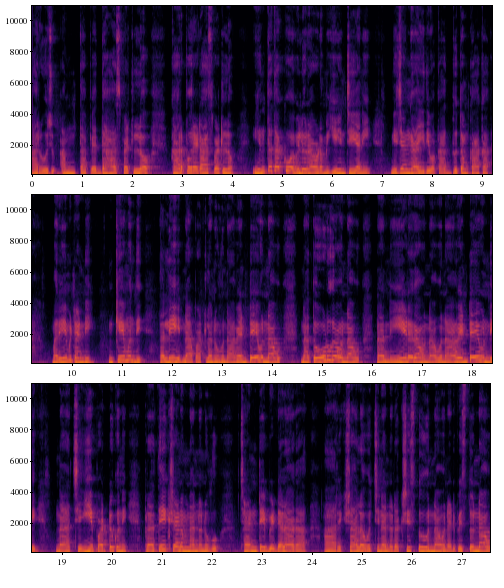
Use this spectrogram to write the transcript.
ఆ రోజు అంత పెద్ద హాస్పిటల్లో కార్పొరేట్ హాస్పిటల్లో ఇంత తక్కువ బిల్లు రావడం ఏంటి అని? నిజంగా ఇది ఒక అద్భుతం కాక మరేమిటండి? ఇంకేముంది? తల్లి నా పట్ల నువ్వు నా వెంటే ఉన్నావు. నా తోడుగా ఉన్నావు. నా నీడగా ఉన్నావు. నా వెంటే ఉండి నా చెయ్యి పట్టుకుని ప్రతి క్షణం నన్ను నువ్వు చంటి బిడ్డలాగా ఆ రిక్షాలో వచ్చి నన్ను రక్షిస్తూ ఉన్నావు నడిపిస్తున్నావు.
